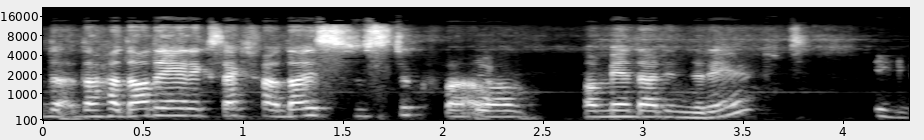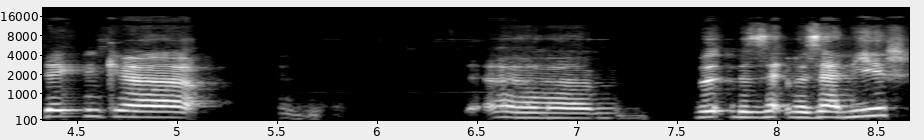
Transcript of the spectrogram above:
dat, dat je dat eigenlijk zegt, van, dat is een stuk wat, ja. wat, wat mij daarin drijft. Ik denk Ehm, we, we, zijn, we, zijn hier,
